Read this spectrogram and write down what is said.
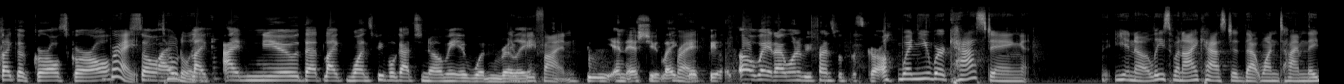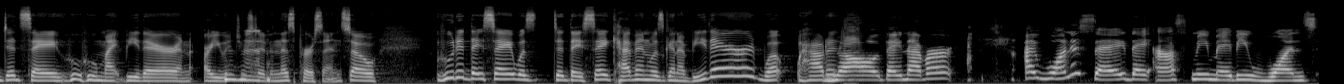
like a girl's girl. Right, So totally. I like I knew that like once people got to know me, it wouldn't It'd really be fine. be an issue. Like Right. it'd be like, oh wait, I want to be friends with this girl. when you were casting, you know, at least when I casted that one time, they did say who who might be there and are you mm-hmm. interested in this person. So who did they say was did they say Kevin was going to be there? What how did No, they never. I want to say they asked me maybe once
